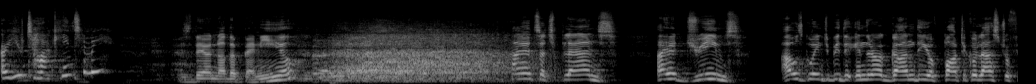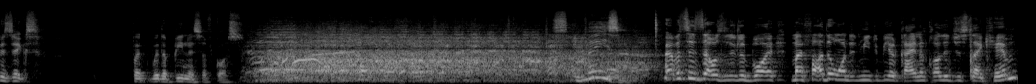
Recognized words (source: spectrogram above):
Are you talking to me? Is there another Penny here? I had such plans. I had dreams. I was going to be the Indira Gandhi of particle astrophysics. But with a penis, of course. It's amazing. Ever since I was a little boy, my father wanted me to be a gynecologist like him.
